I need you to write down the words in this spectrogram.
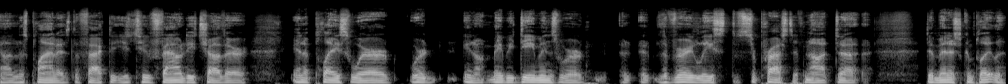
on this planet is the fact that you two found each other in a place where, where, you know, maybe demons were at the very least suppressed, if not uh, diminished completely.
